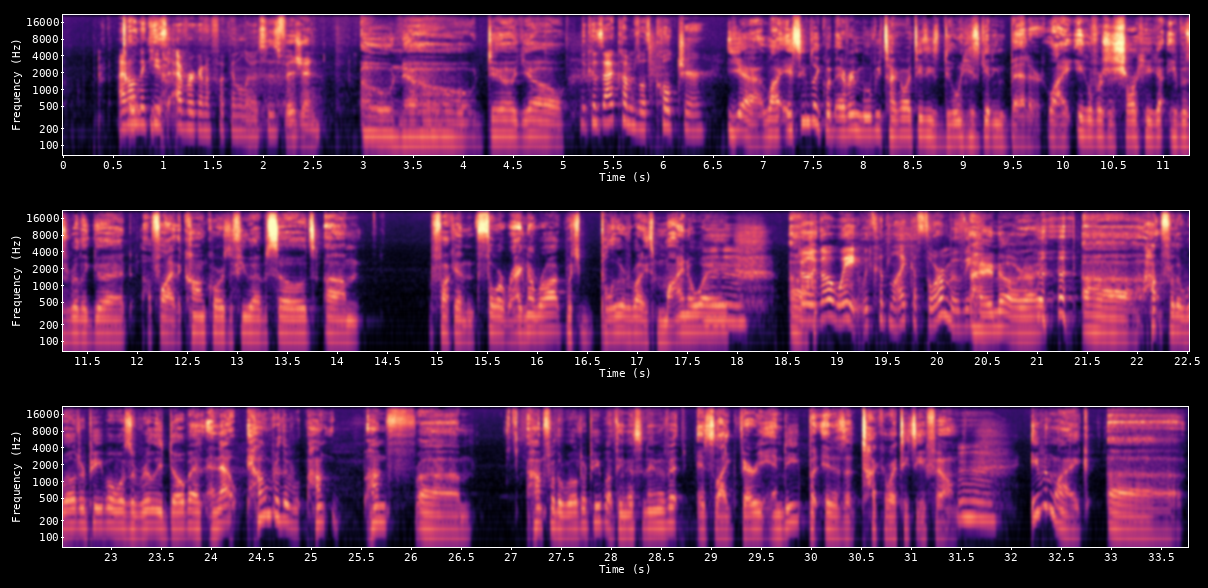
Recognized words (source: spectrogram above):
I don't think he's ever going to fucking lose his vision. Oh no, dude, yo. Because that comes with culture. Yeah, like it seems like with every movie Taika Waititi's doing, he's getting better. Like Eagle versus Shark, he got he was really good. Uh, Fly the Conchords, a few episodes. Um, fucking Thor Ragnarok, which blew everybody's mind away. They're like, oh, wait, we could like a Thor movie. I know, right? uh, Hunt for the Wilderpeople was a really dope ass, and that Hunt for the Hunt Hunt f- um, Hunt for the Wilderpeople, I think that's the name of it. It's like very indie, but it is a Taika Waititi film. Mm-hmm. Even like uh,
